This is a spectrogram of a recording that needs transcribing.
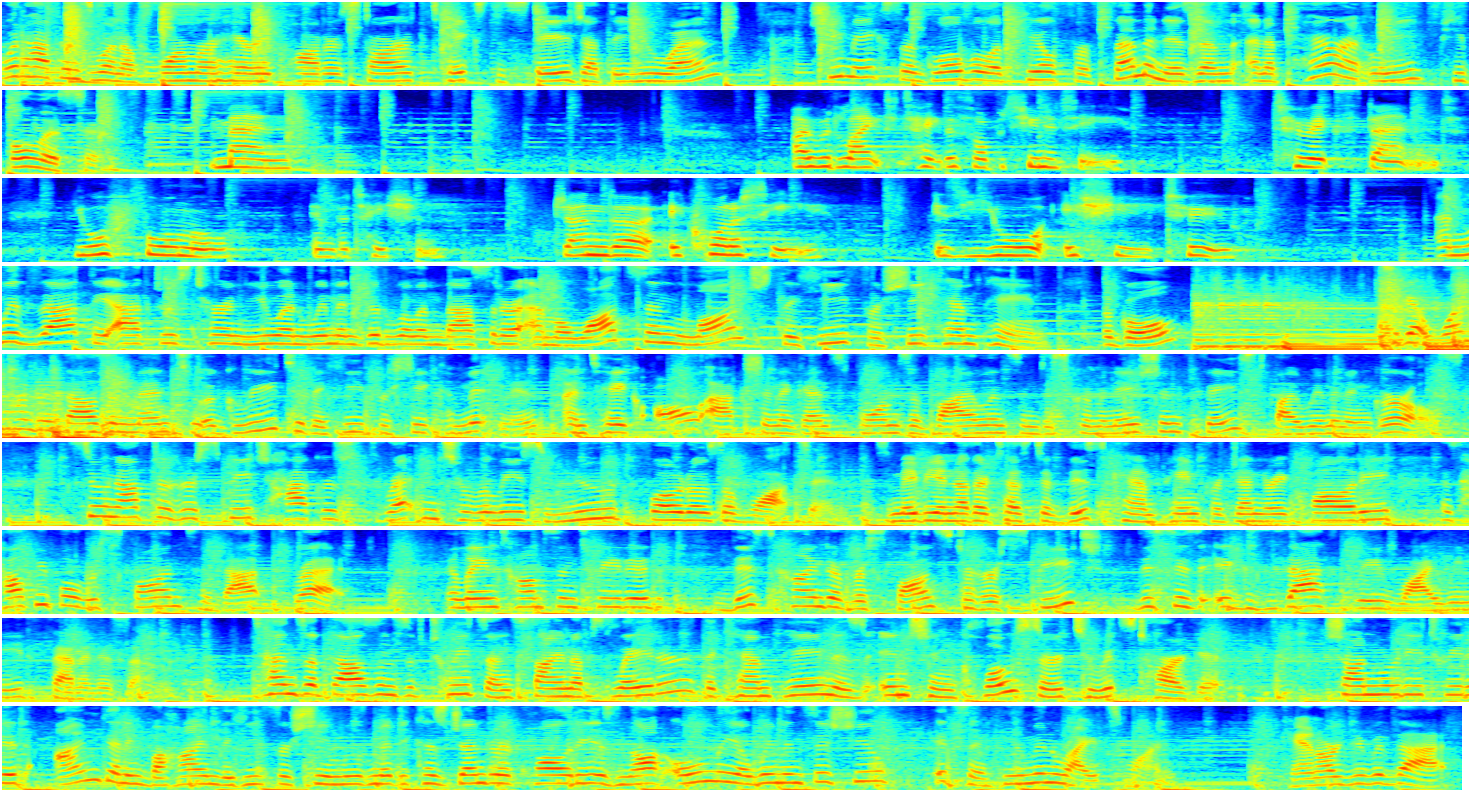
What happens when a former Harry Potter star takes the stage at the UN? She makes a global appeal for feminism, and apparently, people listen. Men, I would like to take this opportunity to extend your formal invitation. Gender equality is your issue too. And with that, the actors turned UN Women Goodwill Ambassador Emma Watson launched the He for She campaign. The goal? Get 100,000 men to agree to the He for She commitment and take all action against forms of violence and discrimination faced by women and girls. Soon after her speech, hackers threatened to release nude photos of Watson. So maybe another test of this campaign for gender equality is how people respond to that threat. Elaine Thompson tweeted, This kind of response to her speech, this is exactly why we need feminism. Tens of thousands of tweets and signups later, the campaign is inching closer to its target. Sean Moody tweeted, I'm getting behind the He for She movement because gender equality is not only a women's issue, it's a human rights one. Can't argue with that.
